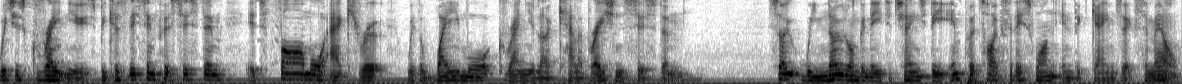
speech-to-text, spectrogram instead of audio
which is great news because this input system is far more accurate with a way more granular calibration system. So we no longer need to change the input type for this one in the game's XML.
